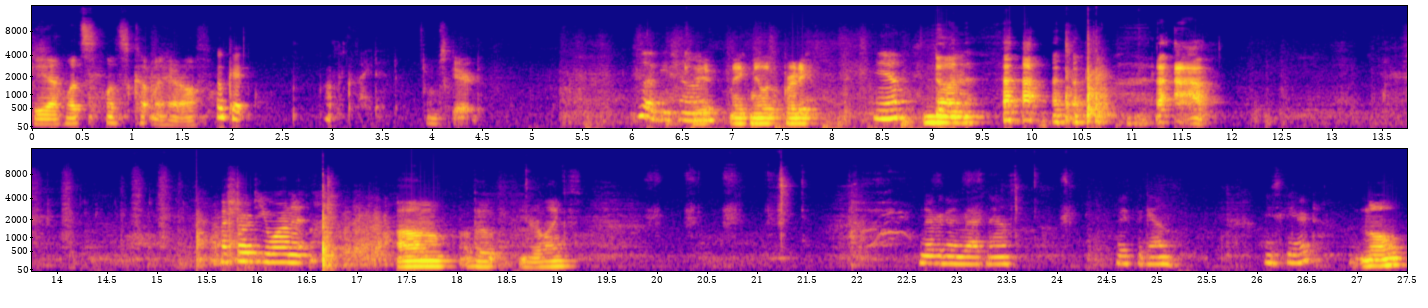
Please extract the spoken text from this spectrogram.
Yeah, let's let's cut my hair off. Okay. I'm excited. I'm scared. Love you, Sean. Okay, make me look pretty. Yeah. Done. How short do you want it? um, about your length. Never going back now. We've begun. Are You scared? No,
